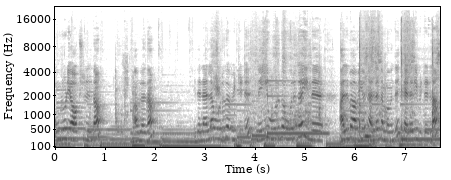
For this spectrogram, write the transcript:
உங்களுடைய ஆப்ஷன் தான் அவ்வளோதான் இதை நல்லா உருக விட்டுட்டு நெய் உருக உருக இந்த அல்வாவையும் நல்லா நம்ம வந்து கிளறி விட்டுடலாம்.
